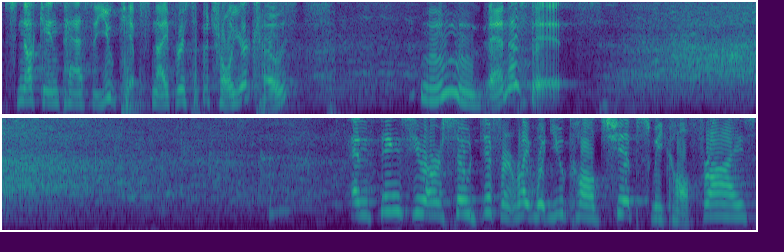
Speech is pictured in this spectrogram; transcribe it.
snuck in past the UKIP snipers to patrol your coasts. Mmm, benefits. And things here are so different, right? What you call chips, we call fries.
